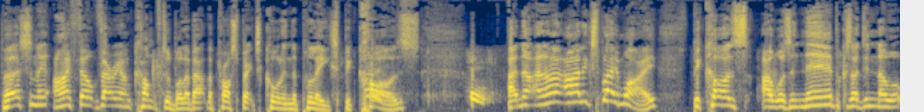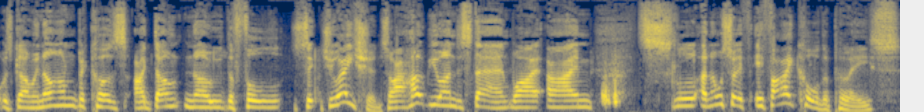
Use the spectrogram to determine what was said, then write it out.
personally, I felt very uncomfortable about the prospect of calling the police because. Uh, no, and I, I'll explain why. Because I wasn't there, because I didn't know what was going on, because I don't know the full situation. So I hope you understand why I'm. Sl- and also, if, if I call the police,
